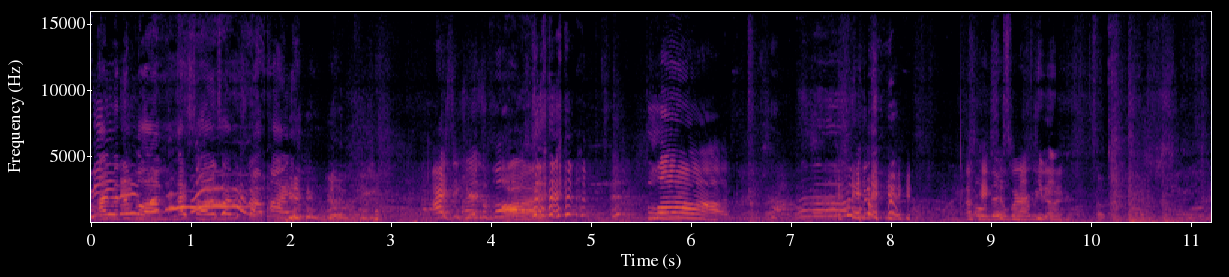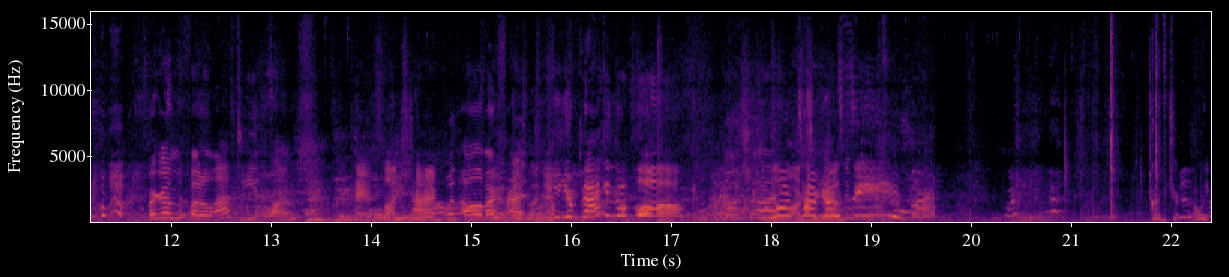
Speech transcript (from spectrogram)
Yeah, you wanna in the vlog. I saw this on the stop. Hi. Isaac, you're in the vlog. vlog. okay, oh, so where are we going? We're going to the photo lab to eat lunch Okay, it's lunchtime. with all of our friends. You're back in the vlog. Long time no see. Grab a chair. Oh wait.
